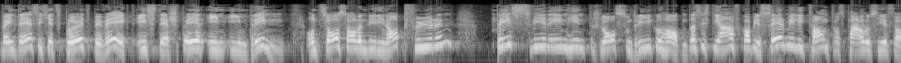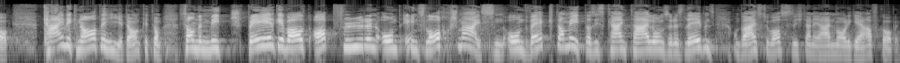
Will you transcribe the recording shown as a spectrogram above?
wenn der sich jetzt blöd bewegt, ist der Speer in ihm drin. Und so sollen wir ihn abführen, bis wir ihn hinter Schloss und Riegel haben. Das ist die Aufgabe, sehr militant, was Paulus hier sagt. Keine Gnade hier, danke Tom, sondern mit Speergewalt abführen und ins Loch schmeißen und weg damit. Das ist kein Teil unseres Lebens. Und weißt du was, das ist nicht eine einmalige Aufgabe.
